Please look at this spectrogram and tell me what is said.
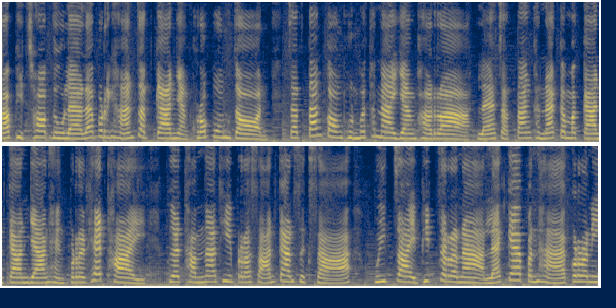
รับผิดชอบดูแลและบริหารจัดการอย่างครบวงจร จัดตั้งกองทุนพัฒนายางพารา และจัดตั้งคณะกรรมการการยางแห่งประเทศไทย เพื่อทำหน้าที่ประสานการศึกษา วิจัยพิจารณา และแก้ปัญหากรณี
